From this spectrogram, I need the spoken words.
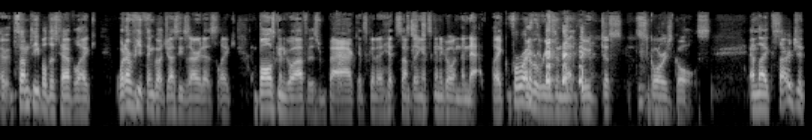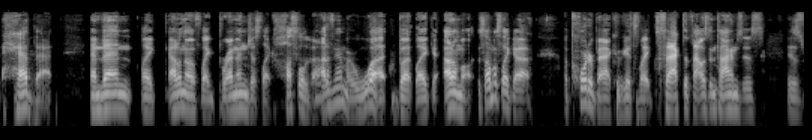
uh, some people just have like whatever you think about Gyasi Zardes, like ball's gonna go off his back, it's gonna hit something, it's gonna go in the net. Like for whatever reason, that dude just scores goals. And like Sargent had that. And then like I don't know if like Bremen just like hustled it out of him or what, but like I don't know. It's almost like a a quarterback who gets like sacked a thousand times his his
